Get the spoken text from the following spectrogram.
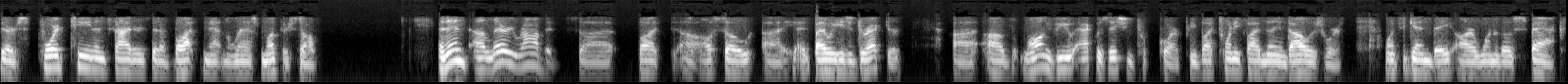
there's 14 insiders that have bought in that in the last month or so. And then uh, Larry Robbins uh, bought uh, also, uh, by the way, he's a director uh, of Longview Acquisition Corp. He bought $25 million worth. Once again, they are one of those SPACs.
